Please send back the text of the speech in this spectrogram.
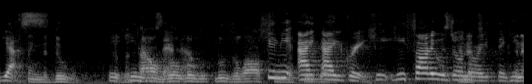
Yes. thing to do. He- Because he the knows town that will now. lo- lose a lawsuit. ne- if we I, go- I agree, he, he thought he was doing And the it's- right thing, he and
